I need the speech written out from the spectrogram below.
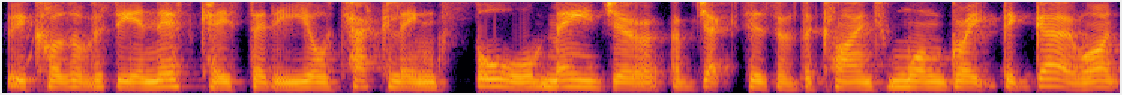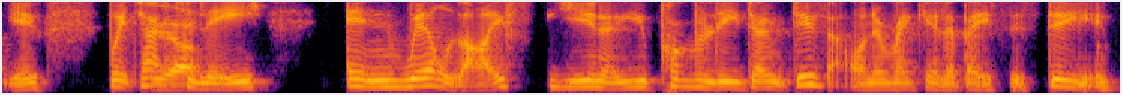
because obviously in this case study you're tackling four major objectives of the client in one great big go aren't you which actually yeah. in real life you know you probably don't do that on a regular basis do you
